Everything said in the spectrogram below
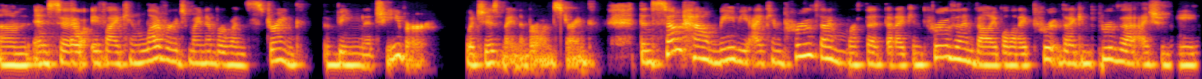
um, and so if i can leverage my number one strength of being an achiever which is my number one strength, then somehow maybe I can prove that I'm worth it, that I can prove that I'm valuable, that I prove that I can prove that I should be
